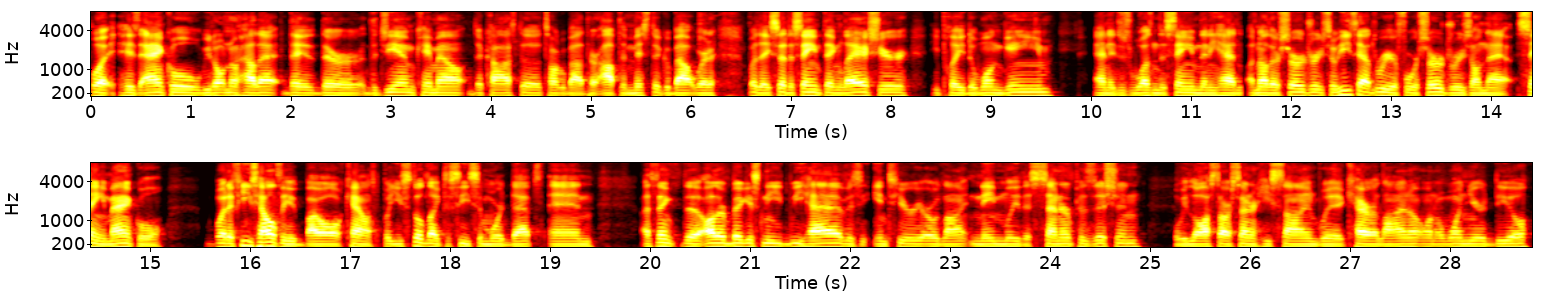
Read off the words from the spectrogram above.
but his ankle, we don't know how that they they're the GM came out, DeCosta, talk about they're optimistic about where but they said the same thing last year. He played the one game and it just wasn't the same. Then he had another surgery. So he's had three or four surgeries on that same ankle. But if he's healthy by all accounts, but you still like to see some more depth. And I think the other biggest need we have is the interior line, namely the center position. We lost our center. He signed with Carolina on a one year deal.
